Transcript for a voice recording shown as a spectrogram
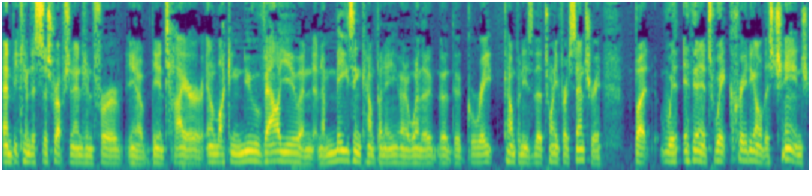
and became this disruption engine for you know the entire unlocking new value and an amazing company, you know, one of the, the, the great companies of the 21st century. But within its wake, creating all this change.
